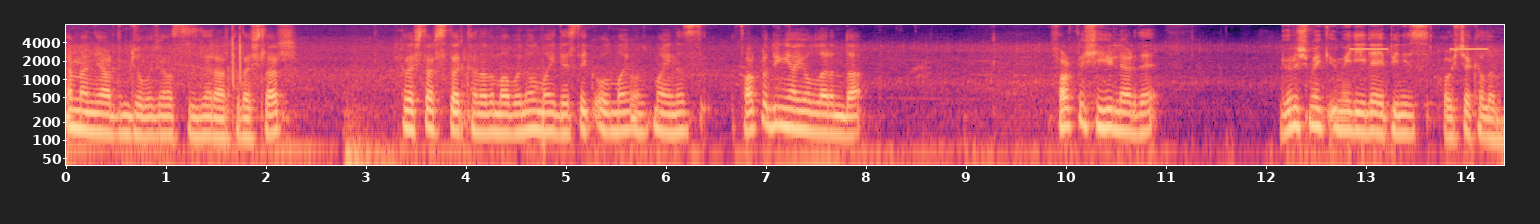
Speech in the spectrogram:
hemen yardımcı olacağız sizlere arkadaşlar. Arkadaşlar sizler kanalıma abone olmayı, destek olmayı unutmayınız. Farklı dünya yollarında, farklı şehirlerde görüşmek ümidiyle hepiniz hoşçakalın.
